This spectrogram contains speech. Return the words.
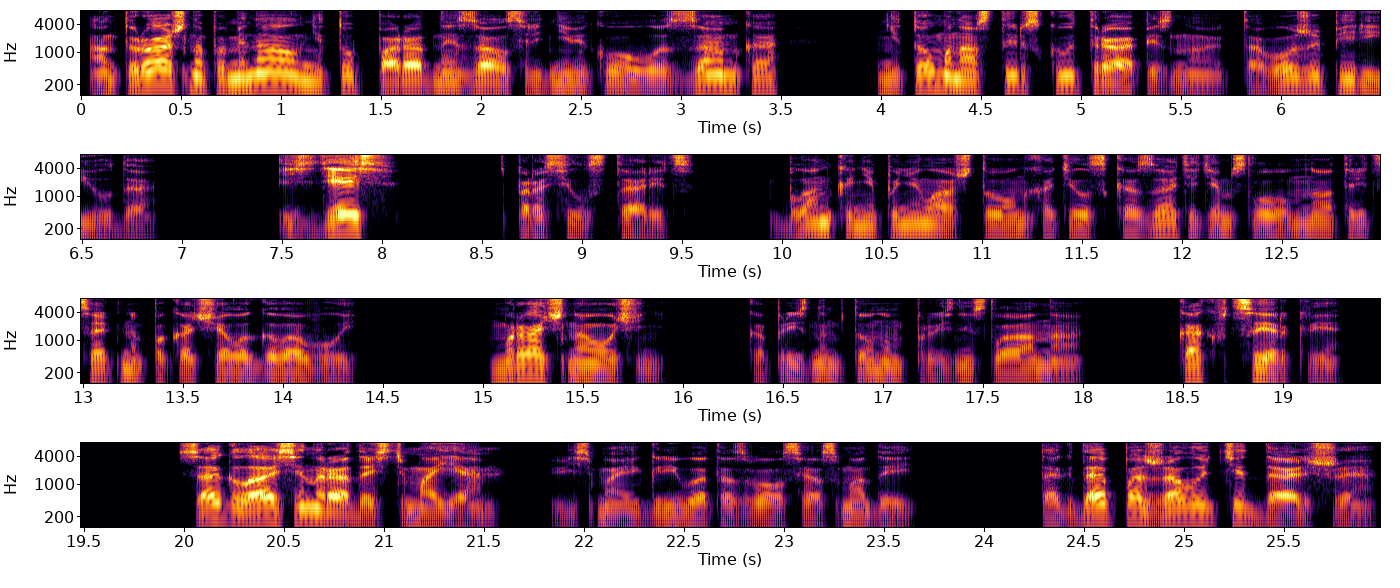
Антураж напоминал не то парадный зал средневекового замка, не то монастырскую трапезную того же периода. «И здесь?» — спросил старец. Бланка не поняла, что он хотел сказать этим словом, но отрицательно покачала головой. «Мрачно очень», — капризным тоном произнесла она. «Как в церкви». «Согласен, радость моя», — весьма игриво отозвался Асмодей. «Тогда пожалуйте дальше».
